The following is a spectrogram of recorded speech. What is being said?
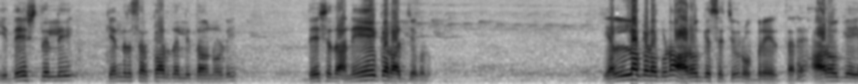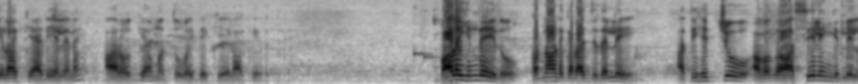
ಈ ದೇಶದಲ್ಲಿ, ಕೇಂದ್ರ ಸರ್ಕಾರದಲ್ಲಿ ತಾವು ನೋಡಿ, ದೇಶದ ಅನೇಕ ರಾಜ್ಯಗಳು. ಎಲ್ಲ ಕಡೆ ಕೂಡ ಆರೋಗ್ಯ ಸಚಿವರು ಒಬ್ಬರೇ ಇರ್ತಾರೆ. ಆರೋಗ್ಯ ಇಲಾಖೆ ಅಡಿಯಲ್ಲೇ ಆರೋಗ್ಯ ಮತ್ತು ವೈದ್ಯಕೀಯ ಇಲಾಖೆ ಇರುತ್ತೆ. ಭಾಳ ಹಿಂದೆ ಇದು ಕರ್ನಾಟಕ ರಾಜ್ಯದಲ್ಲಿ ಅತಿ ಹೆಚ್ಚು ಅವಾಗ ಸೀಲಿಂಗ್ ಇರಲಿಲ್ಲ.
